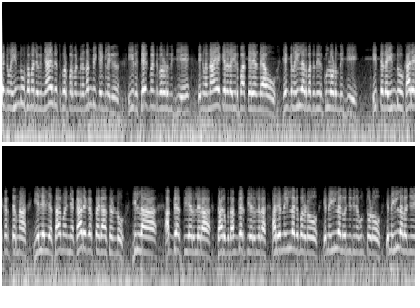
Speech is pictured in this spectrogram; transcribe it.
ಎಂಕ್ಲ ಹಿಂದೂ ಸಮಾಜಕ್ಕೆ ನ್ಯಾಯ ತೆತ್ತುಕೊಡ್ಪರ್ ಬಂದ ನಂಬಿಕೆ ಎಂಕ್ಲೆಗೆ ಈ ಸ್ಟೇಟ್ಮೆಂಟ್ ಬರೋಡಿದ್ಜಿ ಎಂಕ್ಲ ನಾಯಕರ ಪಾತೇರಿ ಪಾತೇರಿಯರ್ ಯಾವ ಎಂಕ್ಲ ಇಲ್ಲಲ್ಲಿ ಬರ್ತದೆ ಇರು ಕುಲ್ಲೋಡಿದ್ಜಿ ಇತ್ತದ ಹಿಂದೂ ಕಾರ್ಯಕರ್ತರನ್ನ ಎಲ್ಲೆಲ್ಲ ಸಾಮಾನ್ಯ ಕಾರ್ಯಕರ್ತಗಾಸಂಡು ಜಿಲ್ಲಾ ಅಭ್ಯರ್ಥಿಯರುಲೆರ, ತಾಲೂಕದ ಅಭ್ಯರ್ಥಿಯರುಲೆರ, ಅರೆ, ಎನ್ನ ಇಲ್ಲಗೆ ಬರಡು, ಎನ್ನ ಇಲ್ಲಲ್ಲಿ ಒಂಜಿ ದಿನ ಕುಂತೋಡು, ಎನ್ನ ಇಲ್ಲಲ್ಲಿ ಒಂಜಿ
